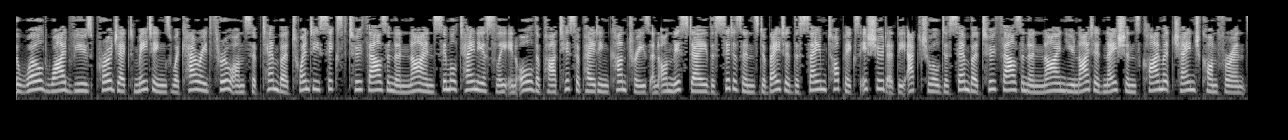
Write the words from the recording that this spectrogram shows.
The World Wide Views project meetings were carried through on September 26, 2009 simultaneously in all the participating countries and on this day the citizens debated the same topics issued at the actual December 2009 United Nations Climate Change Conference.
